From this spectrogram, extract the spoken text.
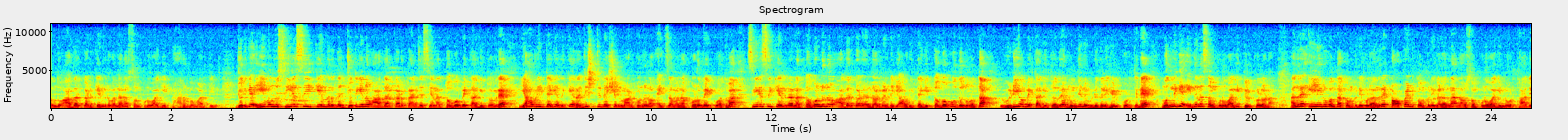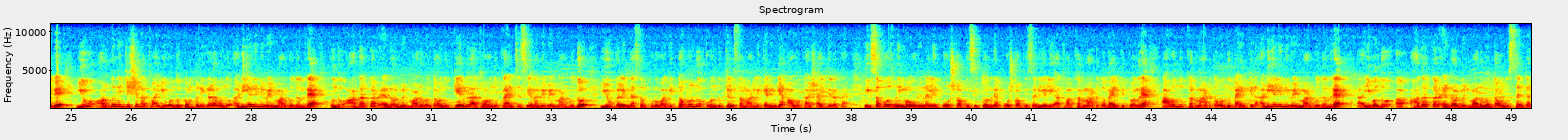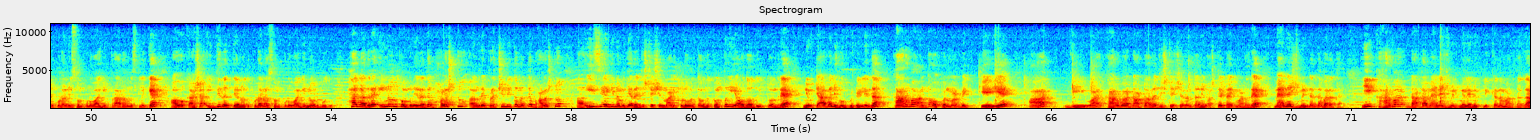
ಒಂದು ಆಧಾರ್ ಕಾರ್ಡ್ ಕೇಂದ್ರವನ್ನ ನಾವು ಸಂಪೂರ್ಣವಾಗಿ ಪ್ರಾರಂಭ ಮಾಡ್ತೀವಿ. ಜೊತೆಗೆ ಈ ಒಂದು ಸಿ ಎಸ್ ಸಿ ಕೇಂದ್ರದ ಜೊತೆಗೆ ನಾವು ಆಧಾರ್ ಕಾರ್ಡ್ ಫ್ರಾಂಚೈಸಿಯನ್ನ ತಗೋಬೇಕಾಗಿತ್ತು ಅಂದ್ರೆ ಯಾವ ರೀತಿಯಾಗಿ ಅದಕ್ಕೆ ರಿಜಿಸ್ಟ್ರೇಷನ್ ಮಾಡಿಕೊಂಡು ನಾವು ಎಕ್ಸಾಮ್ ಅನ್ನ ಕೊಡಬೇಕು ಅಥವಾ ಸಿ ಎಸ್ ಸಿ ಕೇಂದ್ರನ ತಗೊಂಡು ನಾವು ಆಧಾರ್ ಕಾರ್ಡ್ ಎನ್ರೋಲ್ಮೆಂಟ್ ಯಾವ ರೀತಿಯಾಗಿ ತಗೋಬಹುದು ಅನ್ನುವಂತ ವಿಡಿಯೋ ಬೇಕಾಗಿತ್ತು ಅಂದ್ರೆ ಮುಂದಿನ ವಿಡಿಯೋದಲ್ಲಿ ಹೇಳ್ಕೊಡ್ತೇನೆ. ಮೊದಲಿಗೆ ಇದನ್ನ ಸಂಪೂರ್ಣವಾಗಿ ತಿಳ್ಕೊಳ್ಳೋಣ. ಅಂದ್ರೆ ಇಲ್ಲಿರುವಂತಹ ಕಂಪನಿಗಳು ಅಂದ್ರೆ ಟಾಪ್ ಆ್ಯಂಡ್ ಕಂಪನಿಗಳನ್ನ ನಾವು ಸಂಪೂರ್ಣವಾಗಿ ನೋಡ್ತಾ ಇದ್ದೀವಿ ಇವು ಆರ್ಗನೈಸೇಷನ್ ಅಥವಾ ಈ ಒಂದು ಕಂಪನಿಗಳ ಒಂದು ಅಡಿಯಲ್ಲಿ ನೀವೇನ್ ಮಾಡ್ಬೋದು ಅಂದ್ರೆ ಒಂದು ಆಧಾರ್ ಕಾರ್ಡ್ ಎನ್ರೋಲ್ಮೆಂಟ್ ಮಾಡುವಂತ ಒಂದು ಕೇಂದ್ರ ಅಥವಾ ಒಂದು ಫ್ರಾಂಚೈಸಿಯನ್ನ ನೀವೇನ್ ಮಾಡಬಹುದು ಇವುಗಳಿಂದ ಸಂಪೂರ್ಣವಾಗಿ ತಗೊಂಡು ಒಂದು ಕೆಲಸ ಮಾಡ್ಲಿಕ್ಕೆ ನಿಮಗೆ ಅವಕಾಶ ಇದ್ದಿರುತ್ತೆ. ಈಗ ಸಪೋಸ್ ನಿಮ್ಮ ಊರಿನಲ್ಲಿ ಪೋಸ್ಟ್ ಆಫೀಸ್ ಇತ್ತು ಅಂದ್ರೆ ಪೋಸ್ಟ್ ಆಫೀಸ್ ಅಡಿಯಲ್ಲಿ ಅಥವಾ ಕರ್ನಾಟಕ ಬ್ಯಾಂಕ್ ಇತ್ತು ಅಂದ್ರೆ, ಆ ಒಂದು ಕರ್ನಾಟಕ ಒಂದು ಬ್ಯಾಂಕಿನ ಅಡಿಯಲ್ಲಿ ನೀವೇನ್ ಮಾಡಬಹುದು ಅಂದ್ರೆ ಈ ಒಂದು ಆಧಾರ್ ಕಾರ್ಡ್ ಎನ್ರೋಲ್ಮೆಂಟ್ ಮಾಡುವಂತ ಒಂದು ಸೆಂಟರ್ ಕೂಡ ನೀವು ಸಂಪೂರ್ಣವಾಗಿ ಪ್ರಾರಂಭಿಸಲಿಕ್ಕೆ ಅವಕಾಶ ಇದ್ದಿರುತ್ತೆ ಅನ್ನೋದು ಕೂಡ ನಾವು ಸಂಪೂರ್ಣವಾಗಿ ನೋಡಬಹುದು ಹಾಗಾದ್ರೆ ಇನ್ನೊಂದು ಕಂಪನಿ ಇರುತ್ತೆ, ಬಹಳಷ್ಟು ಅಂದ್ರೆ ಪ್ರಚಲಿತ ಮತ್ತೆ ಬಹಳಷ್ಟು ಈಸಿಯಾಗಿ ನಮಗೆ ರಿಜಿಸ್ಟ್ರೇಷನ್ ಮಾಡಿಕೊಡುವಂತ ಒಂದು ಕಂಪನಿ ಯಾವ್ದಾದ್ರು ಇತ್ತು ಅಂದ್ರೆ, ನೀವು ಟ್ಯಾಬ್ ಅಲ್ಲಿ ಹೋಗ್ಬಿಟ್ಟು ಇಲ್ಲಿಂದ ಕಾರ್ವಾ ಅಂತ ಓಪನ್ ಮಾಡ್ಬೇಕು. K A R V Y Karvy data registration ಅಂತ ನೀವು ಅಷ್ಟೇ ಟೈಪ್ ಮಾಡಿದ್ರೆ ಮ್ಯಾನೇಜ್ಮೆಂಟ್ ಅಂತ ಬರುತ್ತೆ. ಈ ಕಾರ್ವಾ ಡಾಟಾ ಮ್ಯಾನೇಜ್ಮೆಂಟ್ ಮೇಲೆ ನೀವು ಕ್ಲಿಕ್ ಅನ್ನ ಮಾಡಿದಾಗ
